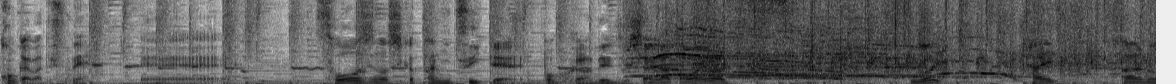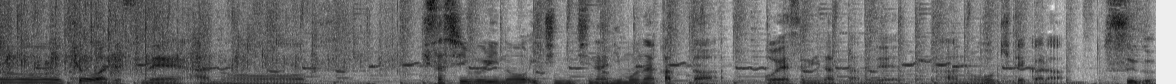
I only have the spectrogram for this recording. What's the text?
今回はですね、えー、掃除の仕方について僕から伝授したいなと思います。すごい。はい。あのー、今日はですねあのー、久しぶりの一日何もなかったお休みだったんであの起きてからすぐ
